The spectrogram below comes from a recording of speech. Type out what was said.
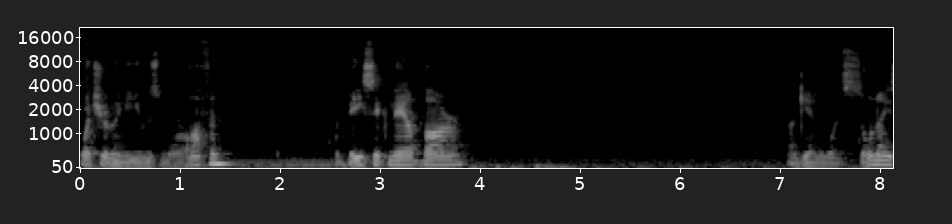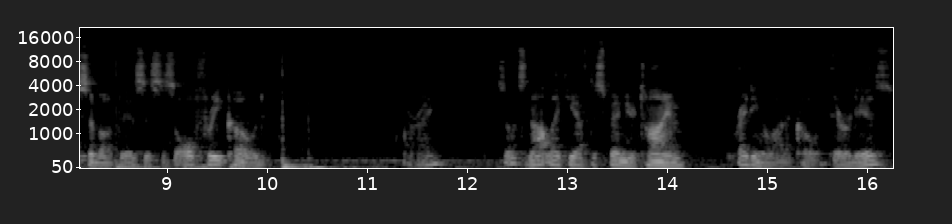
what you're going to use more often. The basic nav bar. Again, what's so nice about this, this is all free code. All right. So it's not like you have to spend your time writing a lot of code. There it is.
